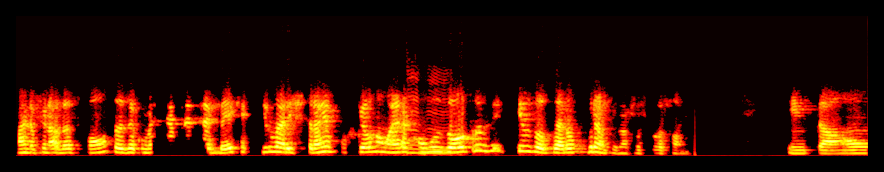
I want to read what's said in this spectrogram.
mas no final das contas eu comecei a perceber que aquilo era estranho porque eu não era como Uhum. os outros e que os outros eram brancos nessas situações. Então,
